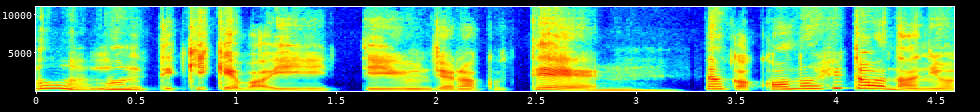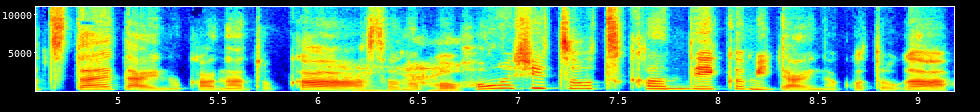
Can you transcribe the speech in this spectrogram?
うんうんって聞けばいいっていうんじゃなくて、うんなんかこの人は何を伝えたいのかなとはか、いそのはいこう本質を掴んでいくみたいなことが、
